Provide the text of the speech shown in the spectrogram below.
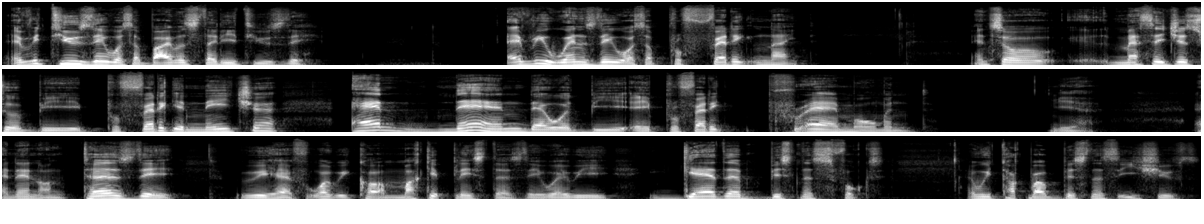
Every Tuesday was a Bible study Tuesday. Every Wednesday was a prophetic night. And so uh, messages would be prophetic in nature, and then there would be a prophetic prayer moment. Yeah. And then on Thursday, we have what we call Marketplace Thursday, where we gather business folks and we talk about business issues.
